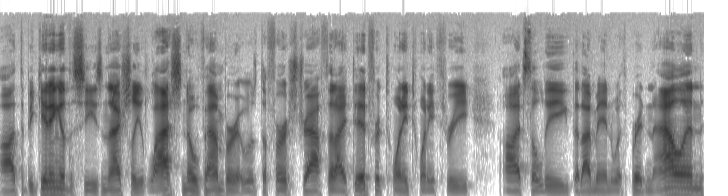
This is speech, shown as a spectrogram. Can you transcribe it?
uh, at the beginning of the season. Actually, last November, it was the first draft that I did for 2023. Uh, it's the league that I'm in with Britton Allen,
